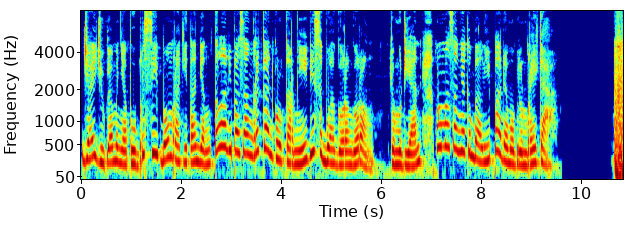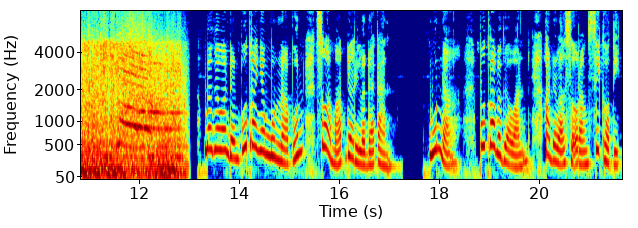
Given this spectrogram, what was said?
Jai juga menyapu bersih bom rakitan yang telah dipasang rekan Kulkarni di sebuah gorong-gorong. Kemudian memasangnya kembali pada mobil mereka. Bagawan dan putranya Muna pun selamat dari ledakan. Muna, putra Bagawan, adalah seorang psikotik.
